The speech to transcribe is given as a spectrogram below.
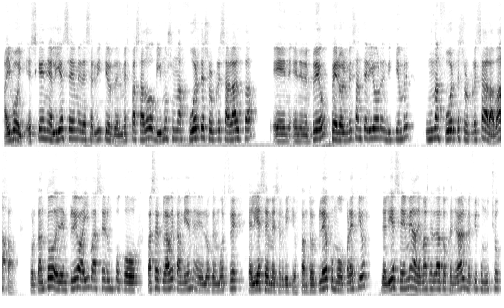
Ahí voy. Es que en el ISM de servicios del mes pasado vimos una fuerte sorpresa al alza en, el empleo, pero el mes anterior, en diciembre, una fuerte sorpresa a la baja. Por tanto, el empleo ahí va a ser un poco, va a ser clave también eh, lo que muestre el ISM de servicios, tanto empleo como precios del ISM, además del dato general, me fijo mucho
